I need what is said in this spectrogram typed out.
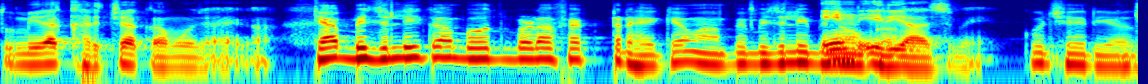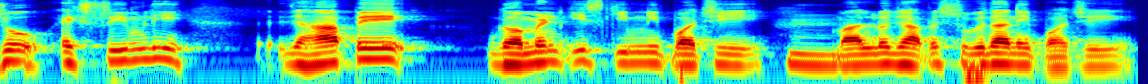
तो मेरा खर्चा कम हो जाएगा। क्या बिजली का बहुत बड़ा फैक्टर है क्या वहाँ पे बिजली इन एरियाज़ में। कुछ एरिया जो एक्सट्रीमली जहाँ पे गवर्नमेंट की स्कीम नहीं पहुँची हम्म। मान लो जहाँ पे सुविधा नहीं पहुँची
